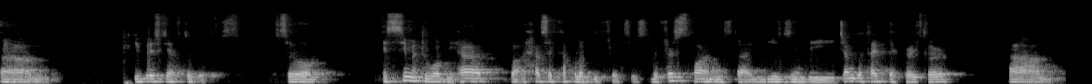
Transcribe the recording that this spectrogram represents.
um, you basically have to do this. So it's similar to what we had, but it has a couple of differences. The first one is that you're using the Django type decorator um,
